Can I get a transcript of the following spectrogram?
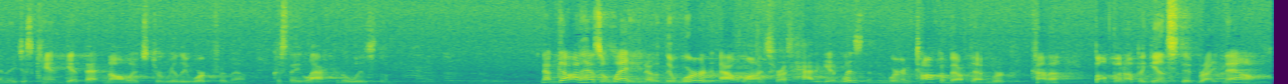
And they just can't get that knowledge to really work for them because they lack the wisdom. Now, God has a way, you know, the word outlines for us how to get wisdom. And we're going to talk about that. We're kind of bumping up against it right now.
